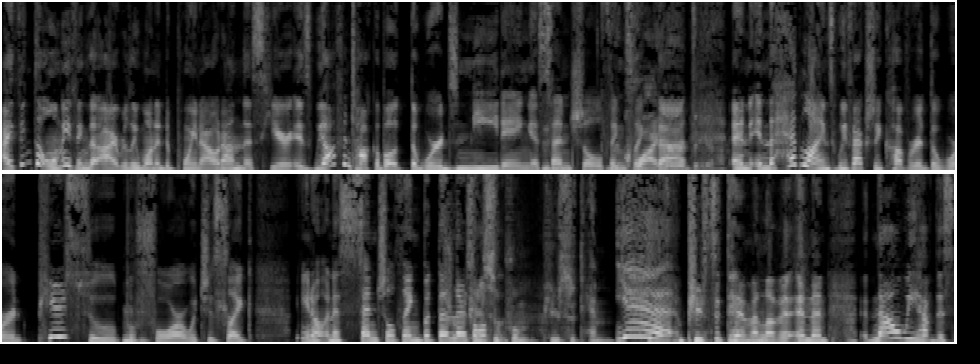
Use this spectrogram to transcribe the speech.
I think the only thing that I really wanted to point out on this here is we often talk about the words needing, essential, things like that. Mm-hmm. Yeah. And in the headlines, we've actually covered the word 필수 Mm-hmm. before, which is like, you know, an essential thing. But then Sure, there's also. 필수품, 필수템. Yeah, 필수템. I love it. And then now we have this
